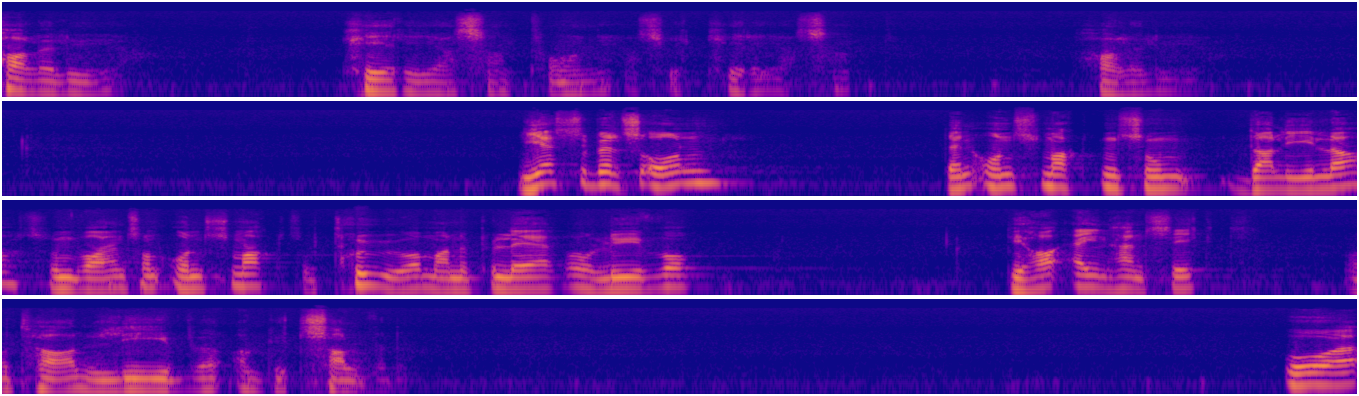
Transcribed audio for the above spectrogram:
Halleluja. Kiria santonia, kiria sant. Halleluja. Jesabels ånd, den åndsmakten som Dalila, som var en sånn åndsmakt som truer, manipulerer og lyver, de har én hensikt å ta livet av Guds salvede. Og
